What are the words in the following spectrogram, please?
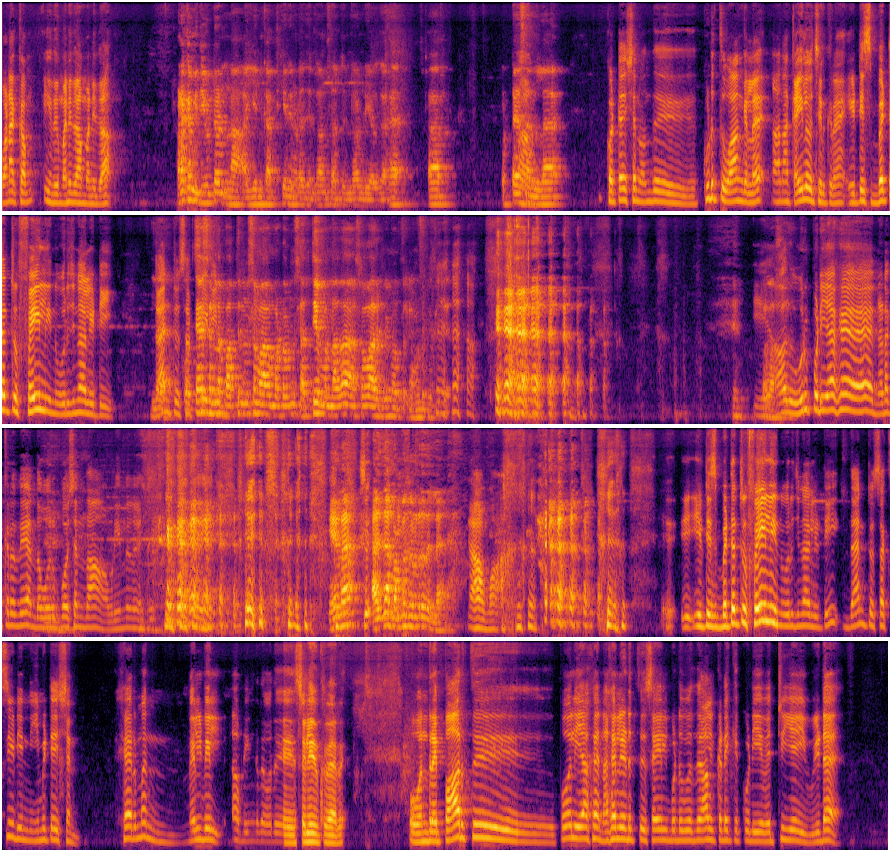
வணக்கம். இது மனிதா மனிதா. வணக்கம் இது யூட்டன் நான் ஐயன் கார்த்திகேயன். என்னோட ஜென்ராம் சார் ஜென்ராம் மீடியாவுக்காக. சார் கொட்டேஷன்ல கொட்டேஷன் வந்து கொடுத்து வாங்கல. ஆனா கையில வச்சிருக்கிறேன். It is better to fail in originality than to succeed கொட்டேஷன்ல பத்து நிமிஷம் ஆக மாட்டோம்னு சத்தியம் பண்ணாதான் சும்மா இருக்குன்னு ஒருத்தர் கமெண்ட் போட்டுருக்காரு அது உருப்படியாக நடக்கிறதே அந்த ஒரு போர்ஷன் தான் அப்படின்னு ஏன்னா அதுதான் நம்ம சொல்றது இல்ல ஆமா. It is better to fail in originality than to succeed in imitation Herman Melville அப்படிங்கிற ஒரு சொல்லியிருக்கிறாரு. ஒன்றை பார்த்து போலியாக நகலெடுத்து செயல்படுவதால் கிடைக்கக்கூடிய வெற்றியை விட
